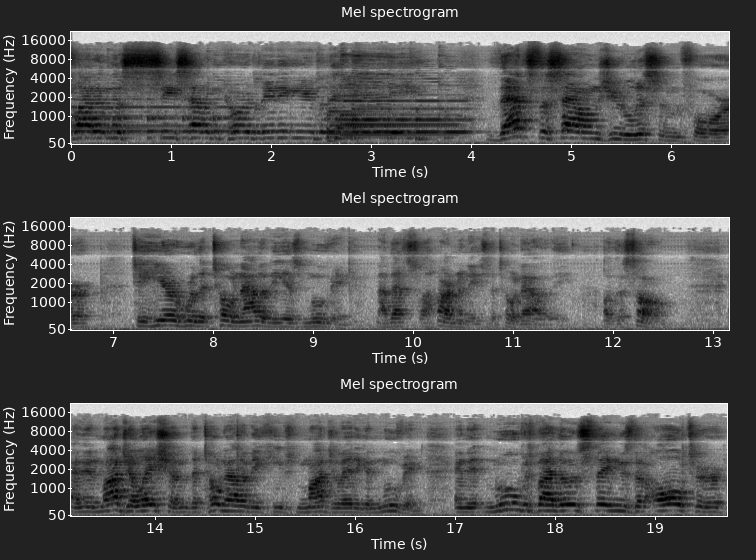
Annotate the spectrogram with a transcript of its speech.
flat and the C7 chord leading you to the A. That's the sounds you listen for to hear where the tonality is moving. Now that's the harmonies, the tonality of the song. And in modulation, the tonality keeps modulating and moving. And it moves by those things that alter.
